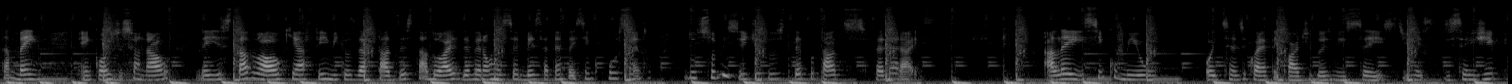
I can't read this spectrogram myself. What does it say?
Também é inconstitucional lei estadual que afirme que os deputados estaduais deverão receber 75% do subsídio dos deputados federais. A Lei 5.844 de 2006 de Sergipe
